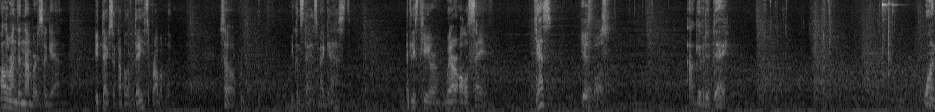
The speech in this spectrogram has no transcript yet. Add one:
I'll run the numbers again. It takes a couple of days, probably. So, you can stay as my guest. At least here, we are all safe. Yes? Yes, boss. I'll give it a day. One.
